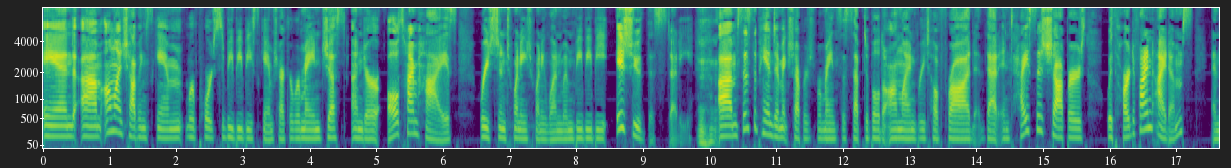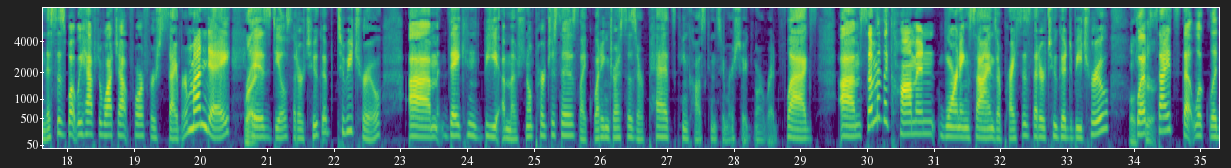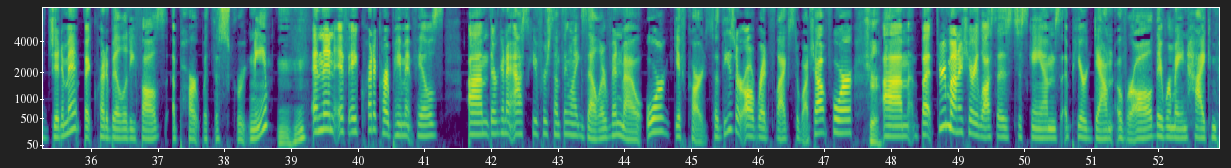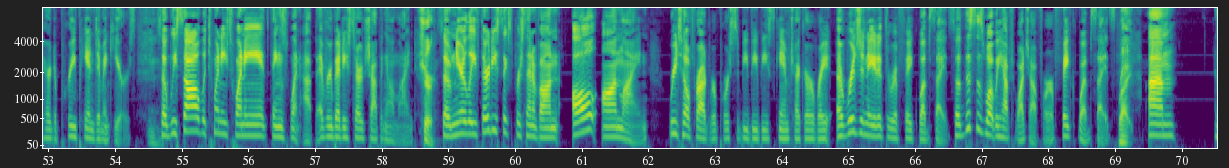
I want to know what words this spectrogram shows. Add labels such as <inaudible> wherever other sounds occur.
And um, online shopping scam reports to BBB Scam Tracker remain just under all-time highs reached in 2021 when BBB issued this study. Um, since the pandemic, shoppers remain susceptible to online retail fraud that entices shoppers with hard-to-find items. And this is what we have to watch out for for Cyber Monday Right. is deals that are too good to be true. Um, they can be emotional purchases like wedding dresses or pets can cause consumers to ignore red flags. Um, some of the common warning signs are prices that are too good to be true, Well, sure. websites that look legitimate but credibility falls apart with the scrutiny. Mm-hmm. And then if a credit card payment fails, um, they're going to ask you for something like Zelle or Venmo or gift cards. So these are all red flags to watch out for. Sure. Um, but through monetary losses to scams appear down overall, they remain high compared to pre-pandemic years. So we saw with 2020 things went up. Everybody started shopping online. Sure. So nearly 36% of on all online retail fraud reports to BBB Scam Tracker ra- originated through a fake website. So this is what we have to watch out for: fake websites. Right. Um,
